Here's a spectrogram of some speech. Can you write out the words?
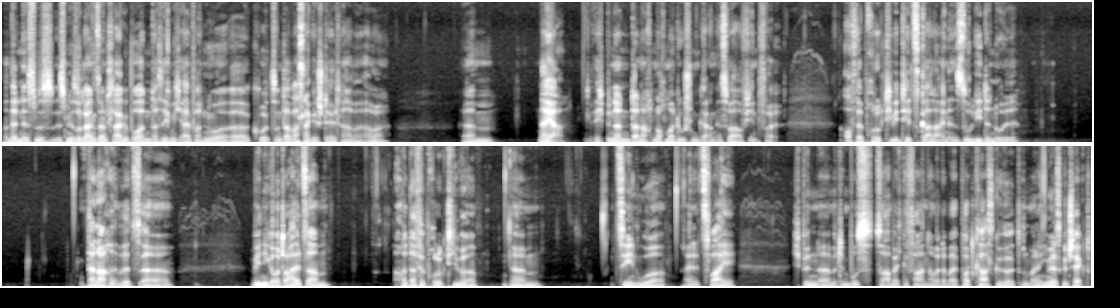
Und dann ist, ist, mir so langsam klar geworden, dass ich mich einfach nur äh, kurz unter Wasser gestellt habe, aber ähm, naja, Ich bin dann danach nochmal duschen gegangen. Es war auf jeden Fall auf der Produktivitätsskala eine solide Null. Danach wird es äh, weniger unterhaltsam, aber dafür produktiver. Ähm, 10 Uhr eine 2. Ich bin äh, mit dem Bus zur Arbeit gefahren, habe dabei Podcast gehört und meine E-Mails gecheckt.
